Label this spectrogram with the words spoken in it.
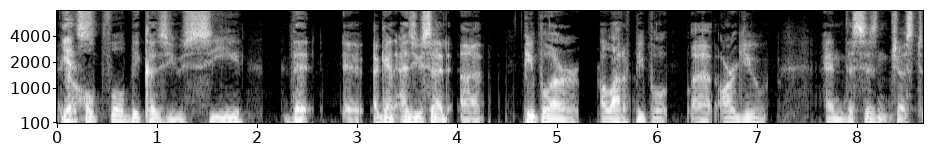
Like yes. Hopeful because you see that, uh, again, as you said, uh, people are, a lot of people uh, argue, and this isn't just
